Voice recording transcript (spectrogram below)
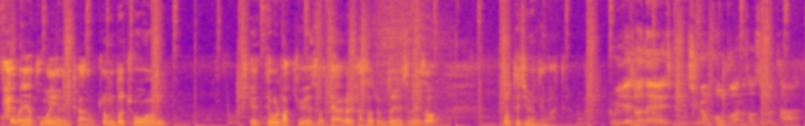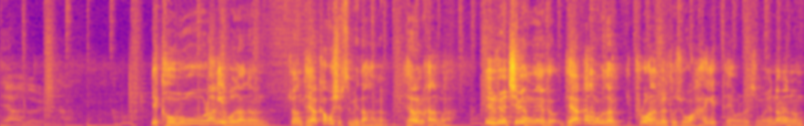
8번이나 9번이니까 좀 더 좋은 이제 대우를 받기 위해서 대학을 가서 좀 더 연습해서 롯데 지명된 것 같아요. 그럼 예전에 지금 지명 거부하는 선수는 다 대학을 건가요? 이게 거부라기보다는 저는 대학 가고 싶습니다 하면 대학을 가는 거야. 근데 요즘은 지명에 그 대학 가는 것보다 프로 가는 걸 더 좋아하기 때문에 그렇지 뭐 옛날에는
